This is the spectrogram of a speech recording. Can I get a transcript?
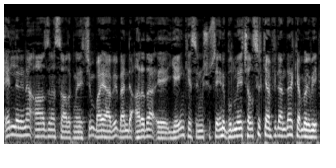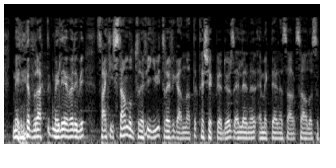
Ellerine ağzına sağlık Melih'ciğim. Bayağı bir ben de arada e, yayın kesilmiş Hüseyin'i bulmaya çalışırken filan derken böyle bir Melih'e bıraktık. Melih'e böyle bir sanki İstanbul trafiği gibi trafik anlattık. Teşekkür ediyoruz. Ellerine emeklerine sağlık sağ olasın.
